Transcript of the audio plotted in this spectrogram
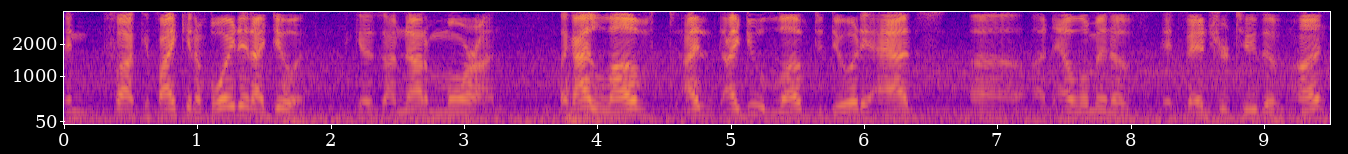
And fuck, if I can avoid it, I do it because I'm not a moron. Like I love, I, I do love to do it. It adds uh, an element of adventure to the hunt.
